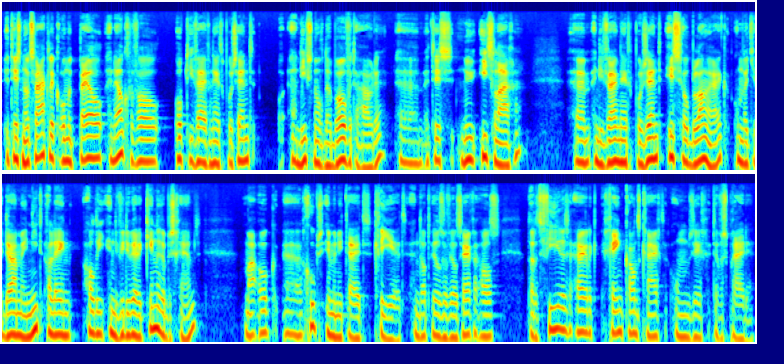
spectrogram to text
het, is noodzakelijk om het pijl in elk geval op die 95% en liefst nog daarboven te houden. Uh, het is nu iets lager. Um, en die 95% is zo belangrijk omdat je daarmee niet alleen al die individuele kinderen beschermt, maar ook uh, groepsimmuniteit creëert. En dat wil zoveel zeggen als dat het virus eigenlijk geen kans krijgt om zich te verspreiden.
